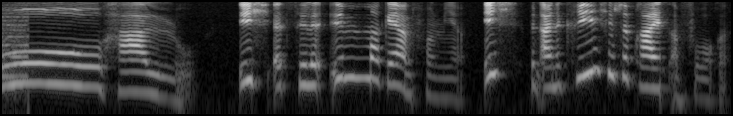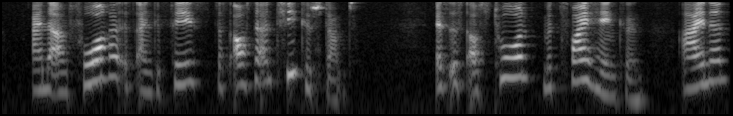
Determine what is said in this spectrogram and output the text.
Oh, hallo. Ich erzähle immer gern von mir. Ich bin eine griechische Preisamphore. Eine Amphore ist ein Gefäß, das aus der Antike stammt. Es ist aus Ton mit zwei Henkeln, einen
